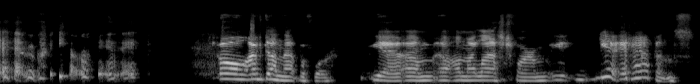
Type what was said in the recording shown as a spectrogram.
dead embryo in it. Oh, I've done that before. Yeah, um, on my last farm. Yeah, it happens.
